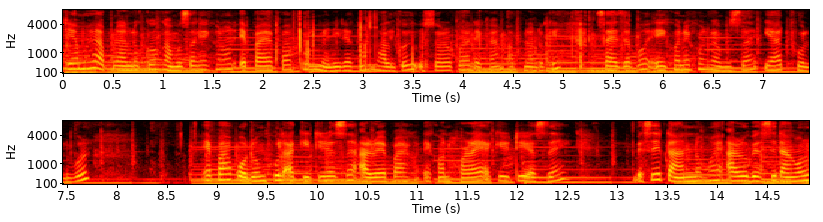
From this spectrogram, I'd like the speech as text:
এতিয়া মই আপোনালোকক গামোচাকেইখনত এপা এপা ফুল মেলি দেখাম ভালকৈ ওচৰৰ পৰা দেখাম আপোনালোকে চাই যাব। এইখন এখন গামোচা ইয়াত ফুলবোৰ এপাহ পদুম ফুল আকৃতিৰ আছে আৰু এপাহ এখন শৰাই আকৃতিৰ আছে। বেছি টান নহয় আৰু বেছি ডাঙৰো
